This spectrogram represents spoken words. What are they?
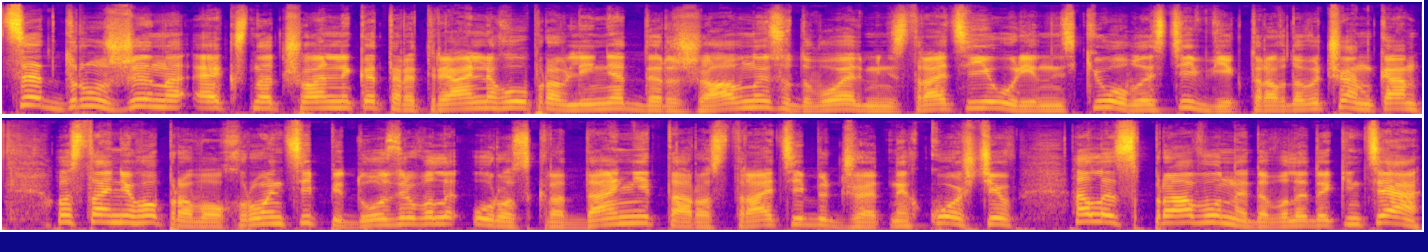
Це дружина екс-начальника територіального управління Державної судової адміністрації у Рівненській області Віктора Вдовиченка. Останнього правоохоронці підозрювали у розкраданні та розтраті бюджетних коштів, але справу не довели до кінця.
